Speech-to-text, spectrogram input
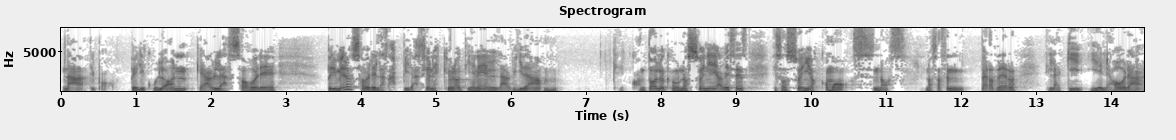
nada, tipo, peliculón que habla sobre, primero sobre las aspiraciones que uno tiene en la vida, mm, que con todo lo que uno sueña y a veces esos sueños como nos, nos hacen perder el aquí y el ahora.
